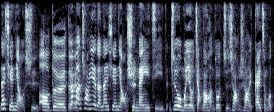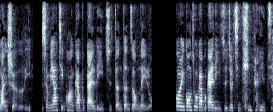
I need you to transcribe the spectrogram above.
那些鸟事。哦，对对对，他们创业的那些鸟事那一集，就是我们有讲到很多职场上该怎么断舍离，什么样情况该不该离职等等这种内容。关于工作该不该离职，就请听那一集，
